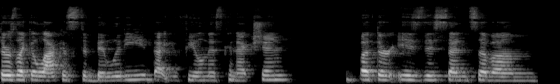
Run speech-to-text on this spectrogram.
there's like a lack of stability that you feel in this connection but there is this sense of um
